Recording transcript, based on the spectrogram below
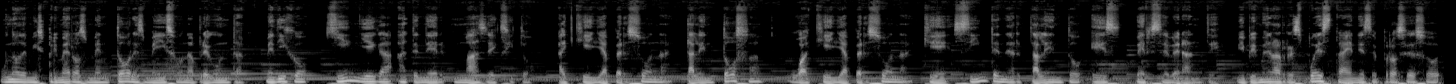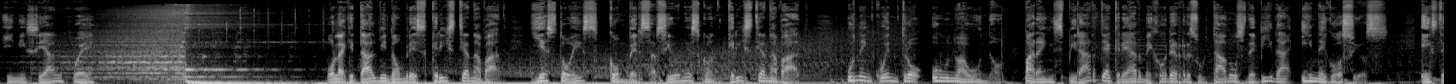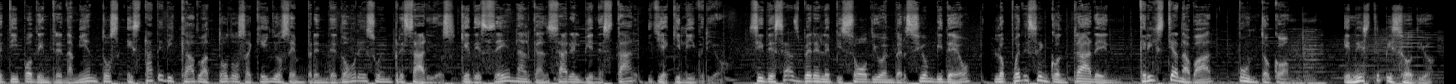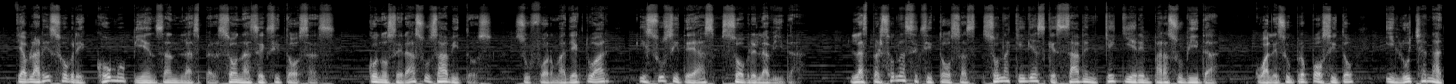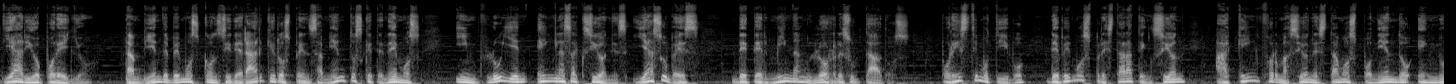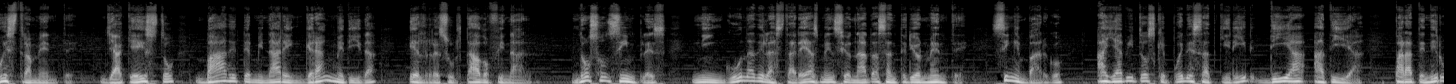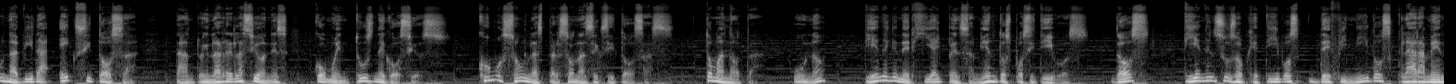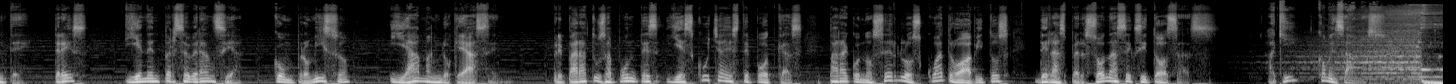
uno de mis primeros mentores me hizo una pregunta. Me dijo, ¿quién llega a tener más éxito? aquella persona talentosa o aquella persona que sin tener talento es perseverante. Mi primera respuesta en ese proceso inicial fue... Hola, ¿qué tal? Mi nombre es Cristian Abad y esto es Conversaciones con Cristian Abad, un encuentro uno a uno para inspirarte a crear mejores resultados de vida y negocios. Este tipo de entrenamientos está dedicado a todos aquellos emprendedores o empresarios que deseen alcanzar el bienestar y equilibrio. Si deseas ver el episodio en versión video, lo puedes encontrar en cristianabad.com. En este episodio te hablaré sobre cómo piensan las personas exitosas. Conocerás sus hábitos, su forma de actuar y sus ideas sobre la vida. Las personas exitosas son aquellas que saben qué quieren para su vida cuál es su propósito y luchan a diario por ello. También debemos considerar que los pensamientos que tenemos influyen en las acciones y a su vez determinan los resultados. Por este motivo, debemos prestar atención a qué información estamos poniendo en nuestra mente, ya que esto va a determinar en gran medida el resultado final. No son simples ninguna de las tareas mencionadas anteriormente. Sin embargo, hay hábitos que puedes adquirir día a día para tener una vida exitosa, tanto en las relaciones como en tus negocios. ¿Cómo son las personas exitosas? Toma nota. 1. Tienen energía y pensamientos positivos. 2. Tienen sus objetivos definidos claramente. 3. Tienen perseverancia, compromiso y aman lo que hacen. Prepara tus apuntes y escucha este podcast para conocer los cuatro hábitos de las personas exitosas. Aquí comenzamos.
